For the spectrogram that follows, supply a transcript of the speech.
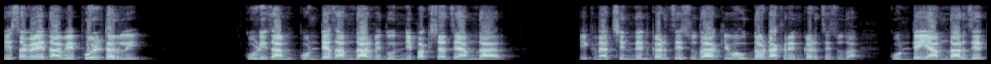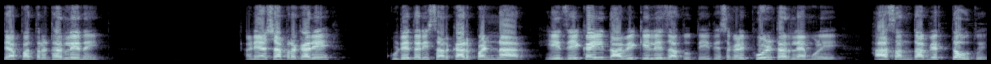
ते सगळे दावे फोल ठरले. कोणीच आम कोणतेच आमदार म्हणजे दोन्ही पक्षाचे आमदार एकनाथ शिंदेंकडचे सुद्धा किंवा उद्धव ठाकरेंकडचे सुद्धा कोणतेही आमदार जे ते अपात्र ठरले नाहीत आणि अशा प्रकारे कुठेतरी सरकार पडणार हे जे काही दावे केले जात होते ते सगळे फोल ठरल्यामुळे हा संताप व्यक्त होतोय.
